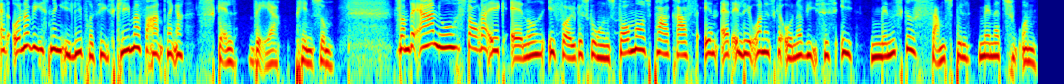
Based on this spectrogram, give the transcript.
at undervisning i lige præcis klimaforandringer skal være pensum. Som det er nu, står der ikke andet i folkeskolens formålsparagraf, end at eleverne skal undervises i menneskets samspil med naturen.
